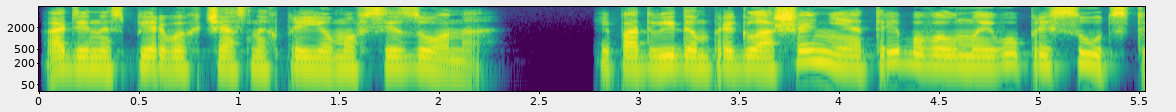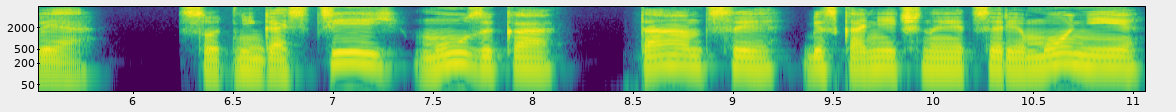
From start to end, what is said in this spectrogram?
один из первых частных приемов сезона. И под видом приглашения требовал моего присутствия. Сотни гостей, музыка, Танцы, бесконечные церемонии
